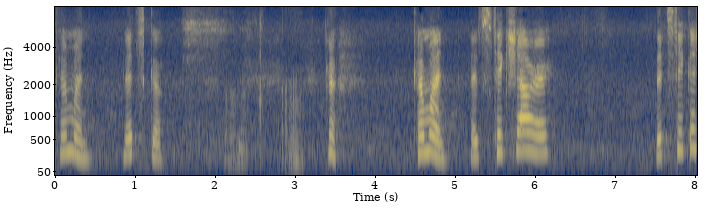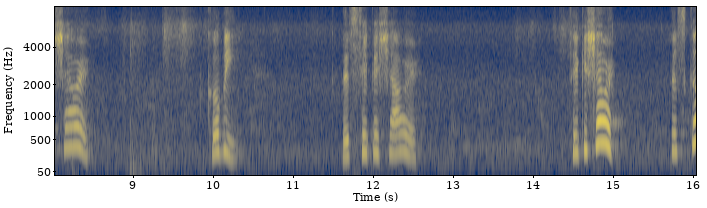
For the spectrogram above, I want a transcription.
Come on. Let's go. Come on. Let's take shower. Let's take a shower. Kobe. Let's take a shower. Take a shower. Let's go.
